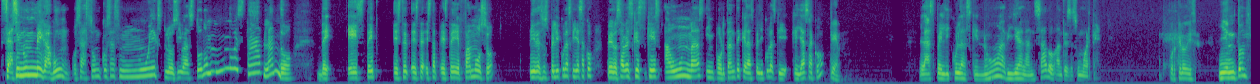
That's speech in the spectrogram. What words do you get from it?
Se hacen un mega boom, o sea, son cosas muy explosivas. Todo el mundo está hablando de este, este, este, esta- este famoso y de sus películas que ya sacó, pero ¿sabes qué es, qué es aún más importante que las películas que, que ya sacó? ¿Qué? Las películas que no había lanzado antes de su muerte. ¿Por qué lo dice? Y entonces,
